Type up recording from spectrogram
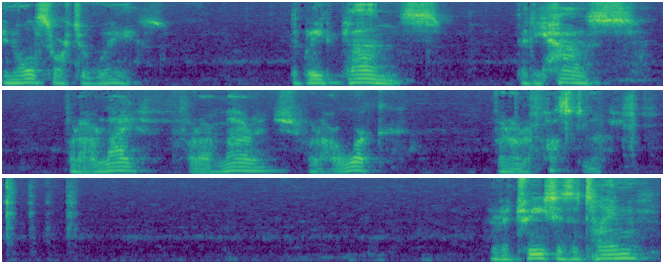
in all sorts of ways. The great plans that He has for our life, for our marriage, for our work, for our apostolate. A retreat is a time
